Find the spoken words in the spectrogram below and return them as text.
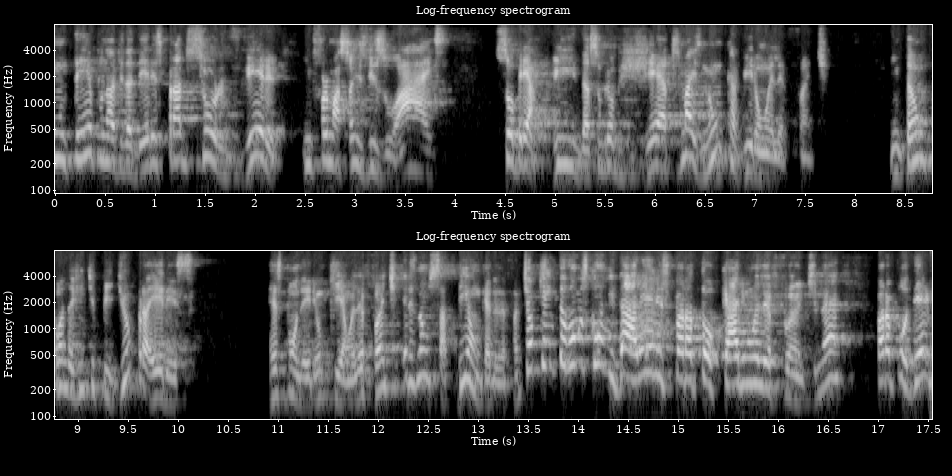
um tempo na vida deles para absorver informações visuais sobre a vida, sobre objetos, mas nunca viram um elefante. Então, quando a gente pediu para eles responderem o que é um elefante, eles não sabiam que era elefante. Ok, então vamos convidar eles para tocarem um elefante, né? Para poder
